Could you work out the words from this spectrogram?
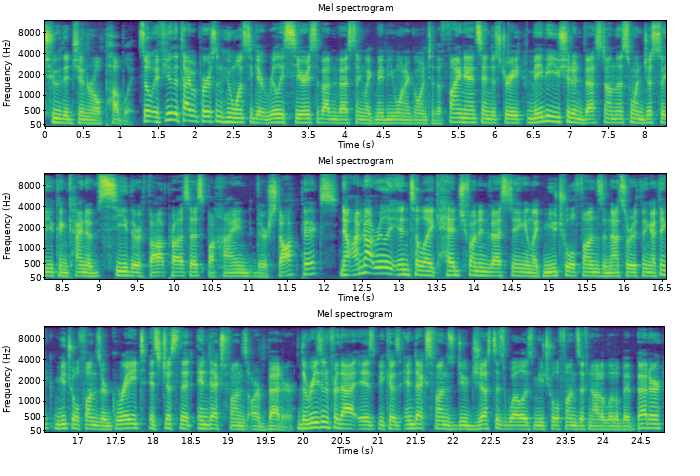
to the general public. So if you're the type of person who wants to get really serious about investing, like maybe you want to go into the finance industry, maybe you should invest on this one just so you can kind of see their thought process behind their stock picks. Now, I'm not really into like hedge fund investing and like mutual funds and that sort of thing. I think mutual funds are great. It's just that index funds are better. The reason for that is because index funds do just as well as mutual funds, if not a little bit better,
